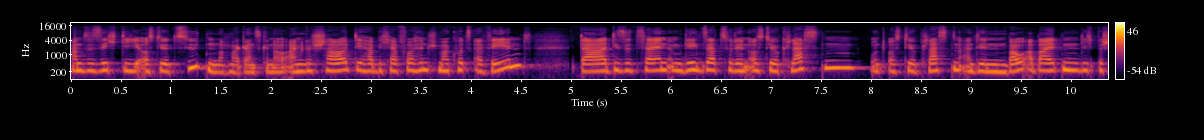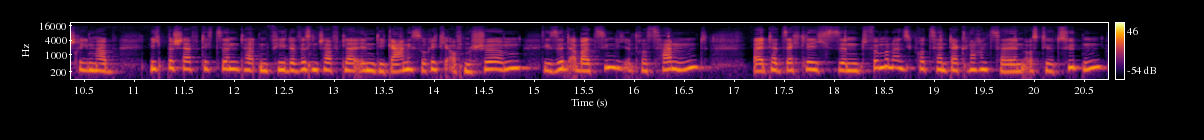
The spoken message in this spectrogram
haben sie sich die Osteozyten nochmal ganz genau angeschaut. Die habe ich ja vorhin schon mal kurz erwähnt. Da diese Zellen im Gegensatz zu den Osteoklasten und Osteoplasten an den Bauarbeiten, die ich beschrieben habe, nicht beschäftigt sind, hatten viele WissenschaftlerInnen die gar nicht so richtig auf dem Schirm. Die sind aber ziemlich interessant, weil tatsächlich sind 95 Prozent der Knochenzellen Osteozyten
